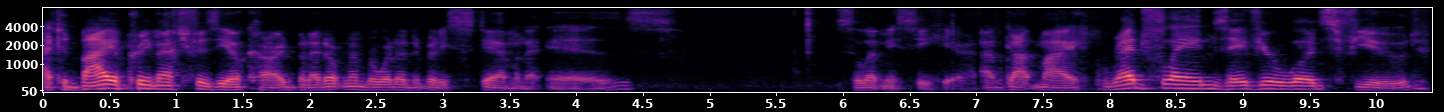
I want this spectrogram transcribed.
I could buy a pre match physio card, but I don't remember what anybody's stamina is. So let me see here. I've got my Red Flame Xavier Woods feud.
